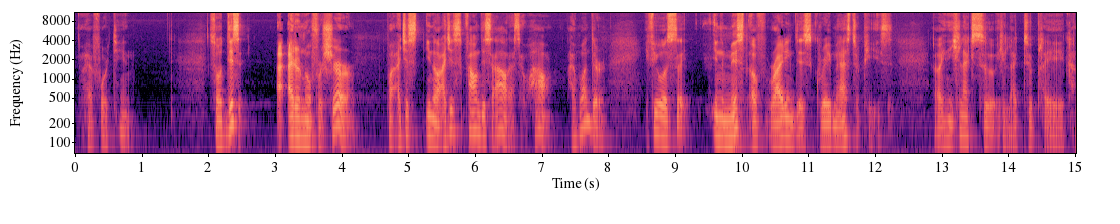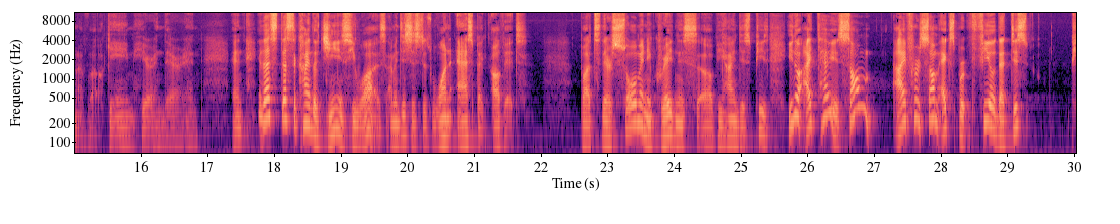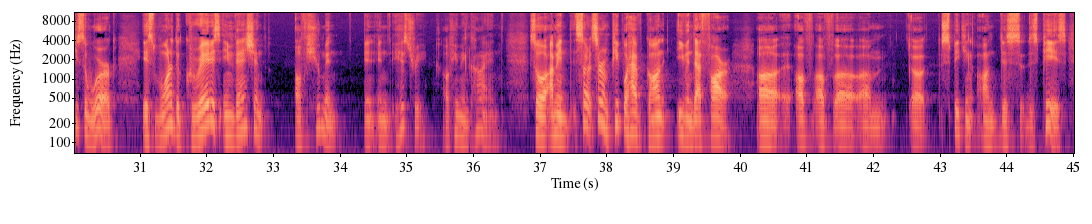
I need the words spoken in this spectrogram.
you have 14. So this, I, I don't know for sure, but I just, you know, I just found this out. I said, wow, I wonder if he was uh, in the midst of writing this great masterpiece. Uh, he likes to he liked to play kind of a game here and there, and and that's that's the kind of genius he was. I mean, this is just one aspect of it but there's so many greatness uh, behind this piece. You know, I tell you, some I've heard some expert feel that this piece of work is one of the greatest invention of human in, in history of humankind. So I mean, certain people have gone even that far uh, of of uh, um, uh, speaking on this this piece.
